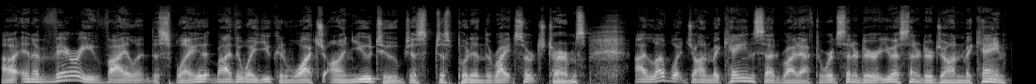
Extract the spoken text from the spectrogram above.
uh, in a very violent display that, by the way, you can watch on YouTube. Just just put in the right search terms. I love what John McCain said right afterwards. Senator, U.S. Senator John McCain,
